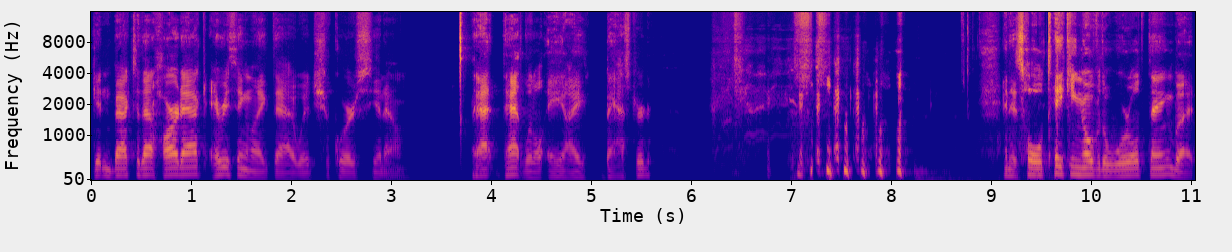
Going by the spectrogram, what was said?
Getting back to that HARDAC, everything like that, which of course, you know, that that little AI bastard. and its whole taking over the world thing. But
